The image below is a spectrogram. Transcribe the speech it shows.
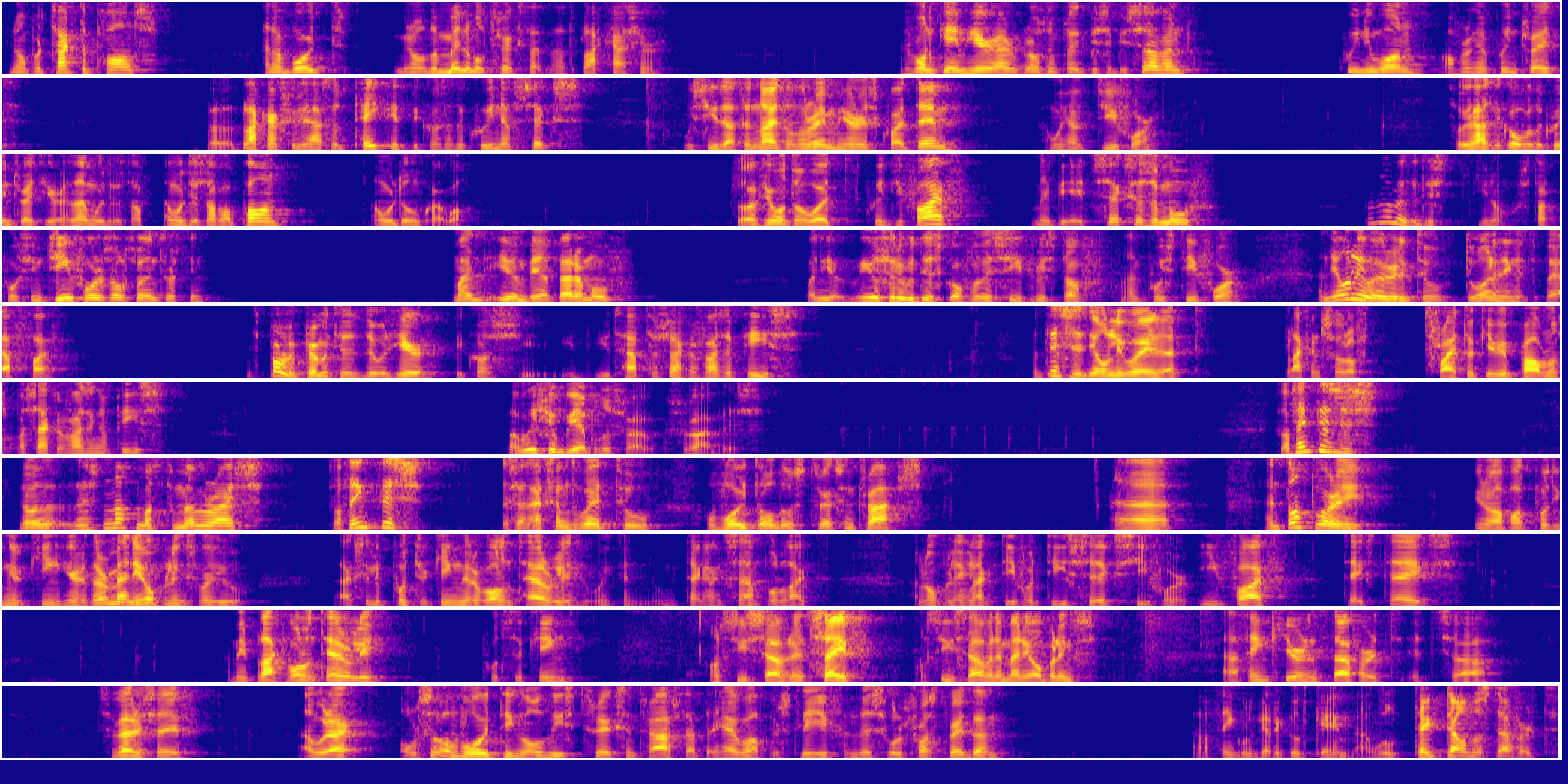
you know, protect the pawns, and avoid you know the minimal tricks that, that black has here. There's one game here, Eric Rosen played bishop e7, queen e1, offering a queen trade. But black actually has to take it because of the queen f6. We see that the knight on the rim here is quite dim, and we have g4. So he has to go for the queen trade here, and then we just off, and we just off a pawn, and we're doing quite well. So if you want to avoid queen g5, maybe h6 is a move. But then we could just, you know, start pushing g4 is also interesting. Might even be a better move. But usually we just go for the c3 stuff and push d4. And the only way really to do anything is to play f5. It's probably primitive to do it here because you'd have to sacrifice a piece. But this is the only way that black can sort of try to give you problems by sacrificing a piece. But we should be able to survive this. So I think this is, you know, there's not much to memorize. So I think this is an excellent way to avoid all those tricks and traps. Uh, and don't worry, you know, about putting your king here. There are many openings where you actually put your king there voluntarily. We can take an example like an opening like d4, d6, c4, e5, takes, takes. I mean, black voluntarily puts the king on c7. It's safe on c7 in many openings. I think here in Stafford, it's uh, it's very safe, and we're also avoiding all these tricks and traps that they have up their sleeve, and this will frustrate them. I think we'll get a good game and we'll take down the Stafford.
